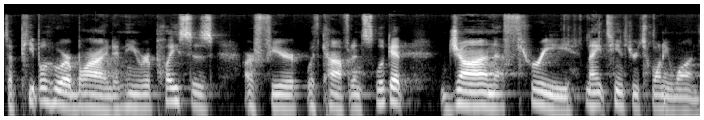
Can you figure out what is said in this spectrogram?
to people who are blind, and he replaces our fear with confidence. Look at John 3 19 through 21.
